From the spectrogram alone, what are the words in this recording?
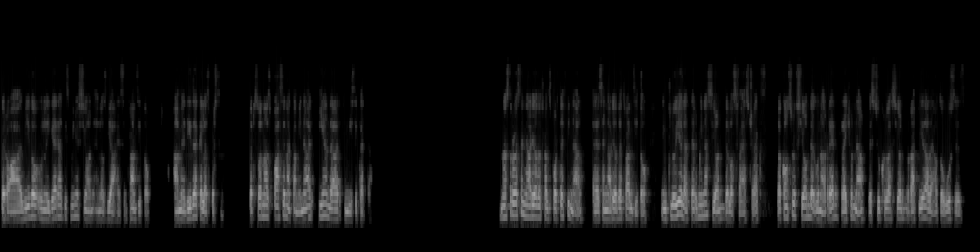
pero ha habido una ligera disminución en los viajes en tránsito, a medida que las personas pasen a caminar y andar en bicicleta. Nuestro escenario de transporte final, el escenario de tránsito, incluye la terminación de los fast tracks, la construcción de una red regional de circulación rápida de autobuses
